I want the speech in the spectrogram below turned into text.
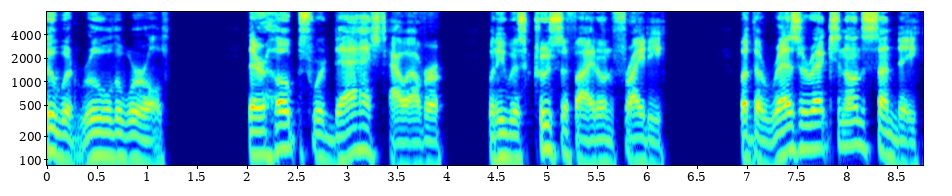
who would rule the world. Their hopes were dashed, however, when he was crucified on Friday. But the resurrection on Sunday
